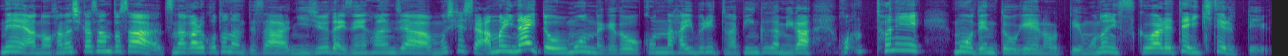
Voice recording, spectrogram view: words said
ねあの話し家さんとさつながることなんてさ20代前半じゃもしかしたらあんまりないと思うんだけどこんなハイブリッドなピンク髪が本当にもう伝統芸能っていうものに救われて生きてるっていう。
